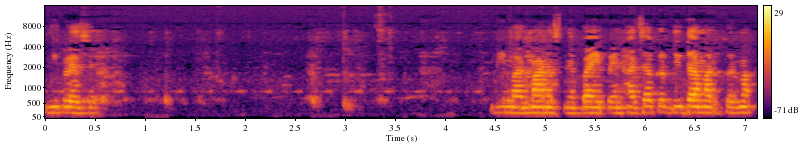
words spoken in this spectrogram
નીકળે છે. બીમાર માણસને પાઈ પાઈને હાજા કરી દીધા અમારા ઘરમાં.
